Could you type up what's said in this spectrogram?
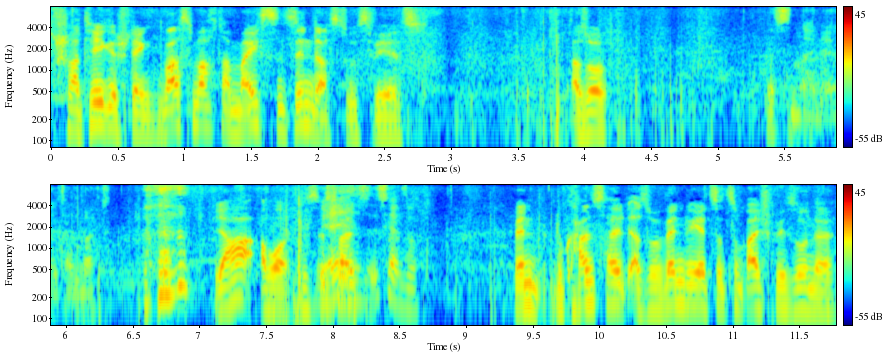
strategisch denken, was macht am meisten Sinn, dass du es wählst. Also, Das sind deine Eltern, Max. ja, aber das ist Ja, halt, das ist ja so. wenn du kannst halt, also wenn du jetzt so zum Beispiel so eine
